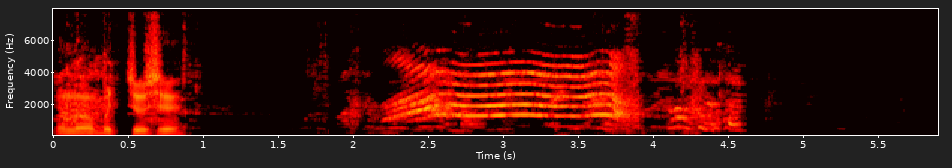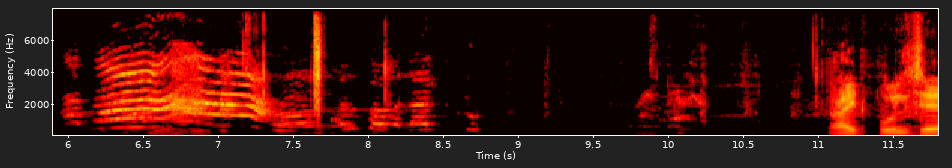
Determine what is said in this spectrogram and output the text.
એનો બચ્ચો છે. હાઈટ ફૂલ છે.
